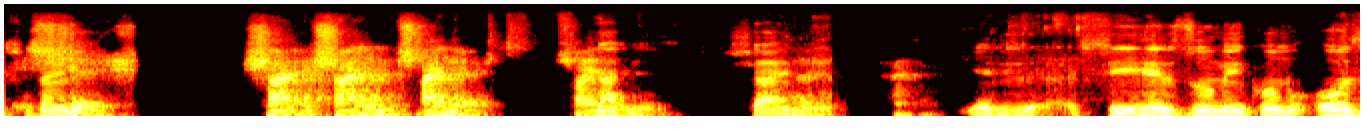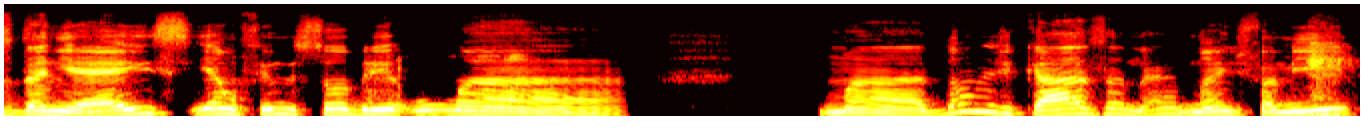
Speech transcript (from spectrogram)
Stein. Steiner. Steiner. Steiner. Steiner. Eles se resumem como Os Daniels e é um filme sobre uma uma dona de casa, né, mãe de família,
